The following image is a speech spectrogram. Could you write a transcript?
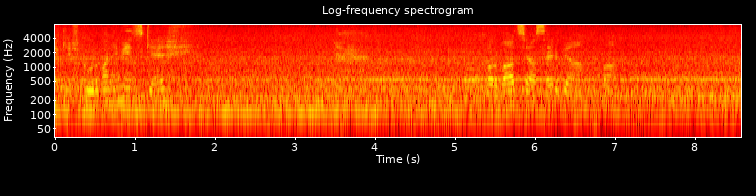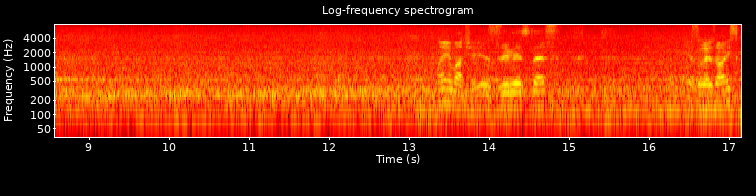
Jakieś kurwa niemieckie Chorwacja, Serbia chyba. No i macie, jest żywiec też. Jest leżajsk.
